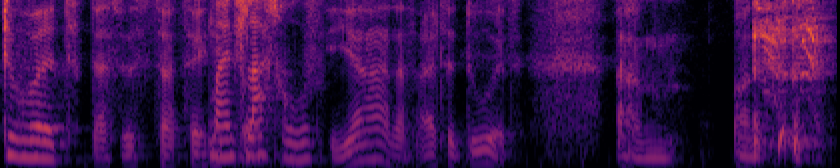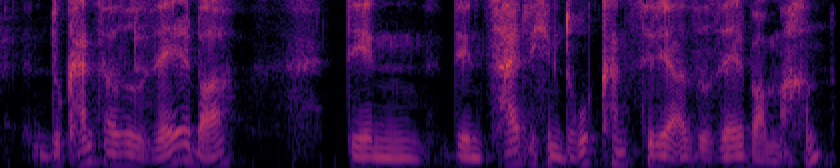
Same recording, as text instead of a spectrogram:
Do it. Das ist tatsächlich. Mein so. Schlachtruf. Ja, das alte Do it. Ähm, und du kannst also selber den, den zeitlichen Druck kannst du dir also selber machen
